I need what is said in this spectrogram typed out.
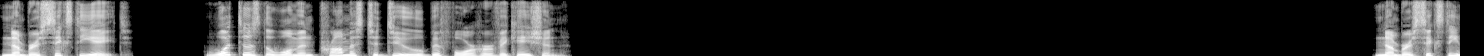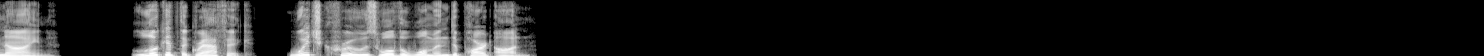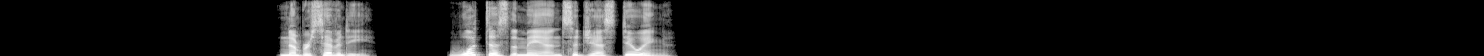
Number 68. What does the woman promise to do before her vacation? Number 69. Look at the graphic. Which cruise will the woman depart on? Number 70. What does the man suggest doing?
